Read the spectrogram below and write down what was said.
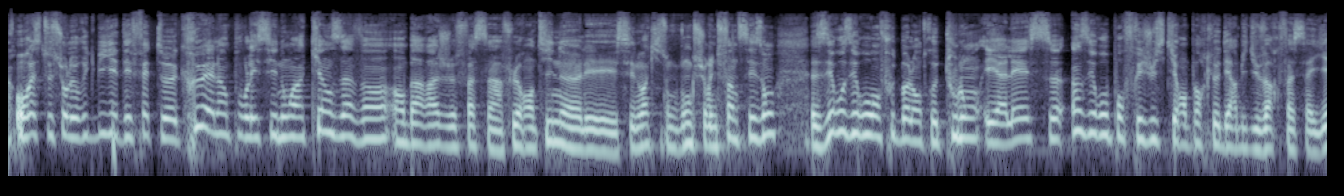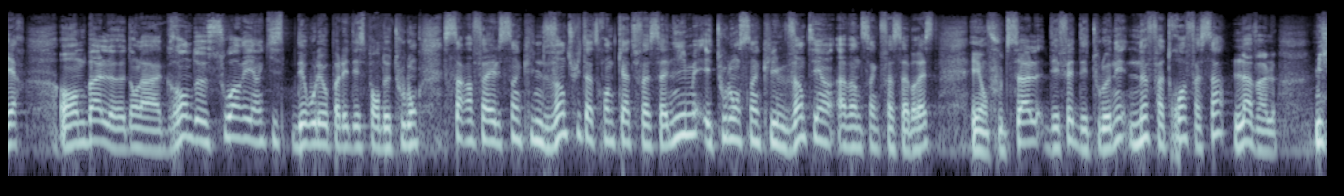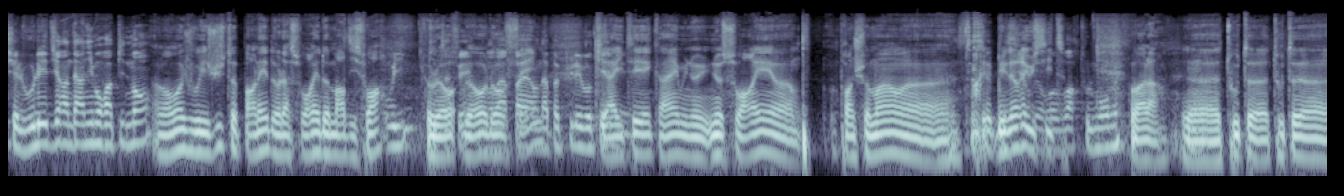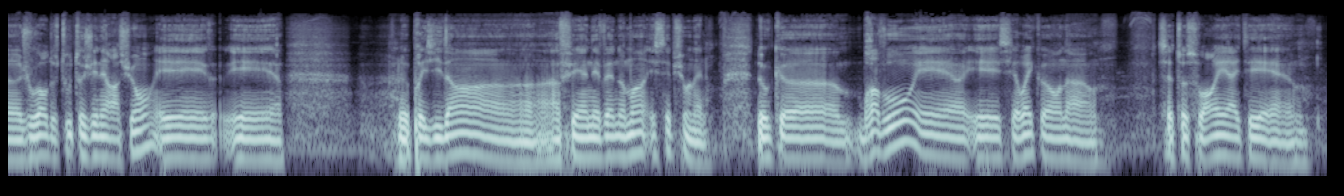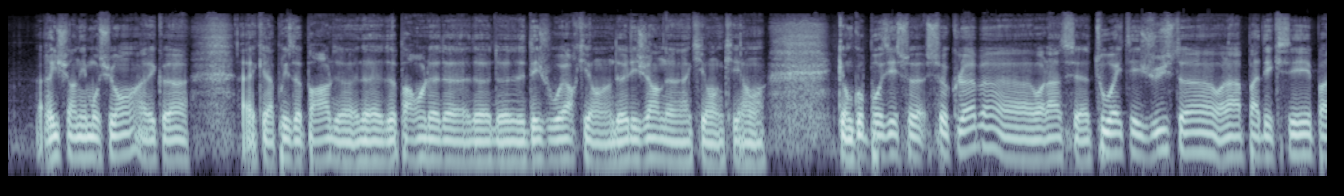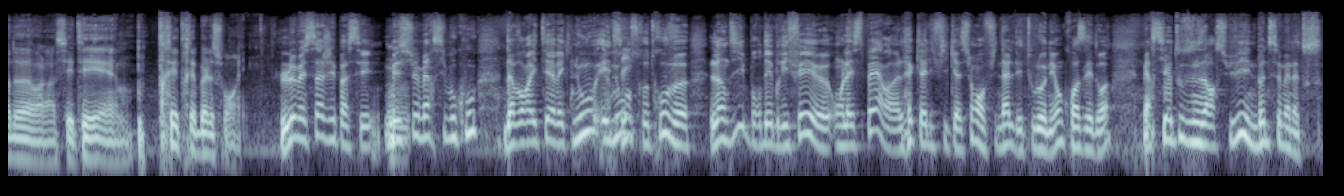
On reste sur le rugby et défaite cruelle hein, pour les Sénois, 15 à 20 en barrage face à Florentine. Les Sénois qui sont donc sur une fin de saison 0-0 en football entre Toulon et Alès, 1-0 pour Fréjus qui remporte le derby du Var face à hier. En handball, dans la grande soirée hein, qui se déroulait au Palais des Sports de Toulon, Saint-Raphaël s'incline 28 à 34 face à Nîmes et Toulon s'incline 21 à 25 face à Brest. Et en futsal, défaite des Toulonnais 9 à 3 face à Laval. Michel, vous voulez dire un dernier mot rapidement? Alors moi je voulais juste parler de la soirée de mardi soir. Oui, le, on n'a pas, pu l'évoquer. Qui a été quand même une, soirée. Euh, franchement, euh, une réussite. tout le monde. Voilà, euh, tout, joueur de toute génération et, le président a fait un événement exceptionnel. Donc bravo et, et c'est vrai qu'on a cette soirée a été riche en émotions, avec euh, avec la prise de parole de, de, parole de, de, des joueurs qui ont de légendes qui ont qui ont qui ont composé ce, ce club. Euh, voilà, tout a été juste. voilà, pas d'excès, pas de voilà. C'était une très très belle soirée. Le message est passé. Mmh. Messieurs, merci beaucoup d'avoir été avec nous. Et nous, on se retrouve euh, lundi pour débriefer, on l'espère, la qualification en finale des Toulonnais. On croise les doigts. Merci à tous de nous avoir suivis et une bonne semaine à tous.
